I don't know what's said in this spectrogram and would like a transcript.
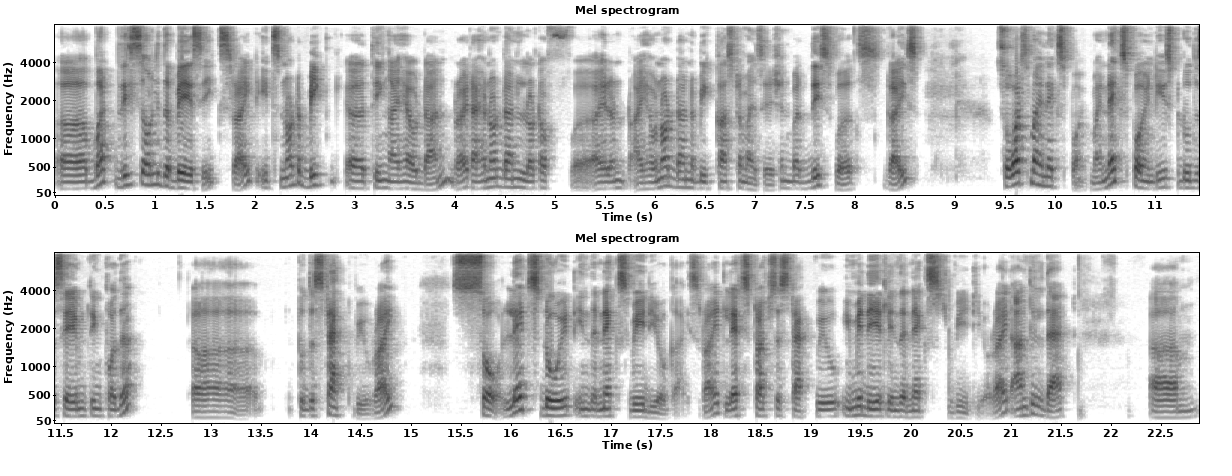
Uh, but this is only the basics right? It's not a big uh, thing i have done right? I have not done a lot of uh, i don't i have not done a big customization but this works guys. So what's my next point? My next point is to do the same thing for the uh, to the stack view right so let's do it in the next video guys right let's touch the stack view immediately in the next video right until that um,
